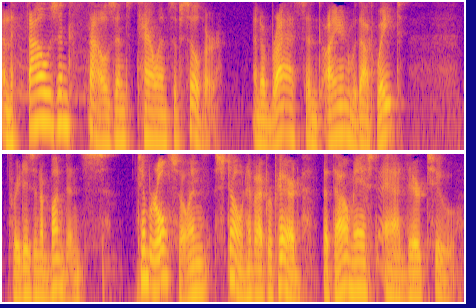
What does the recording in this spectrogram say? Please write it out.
and a thousand thousand talents of silver and of brass and iron without weight, for it is in abundance. Timber also and stone have I prepared, that thou mayest add thereto.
